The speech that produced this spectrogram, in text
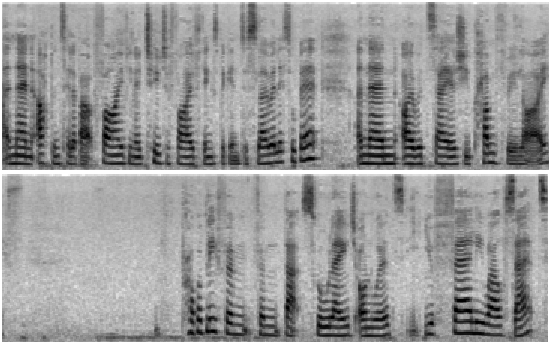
And then up until about five, you know, two to five, things begin to slow a little bit. And then I would say as you come through life, probably from, from that school age onwards, you're fairly well set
